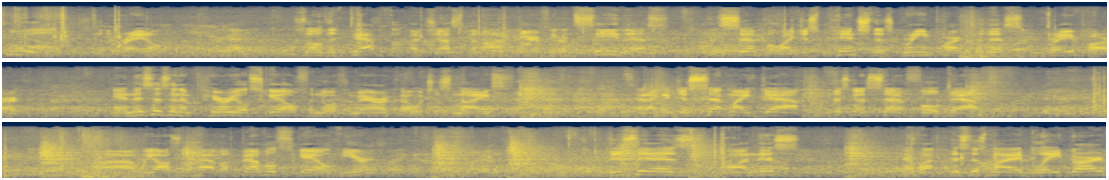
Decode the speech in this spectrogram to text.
tool to the rail. So the depth adjustment on here, if you can see this, is simple. I just pinch this green part to this gray part, and this is an imperial scale for North America, which is nice. And I can just set my depth. I'm just going to set it full depth. Uh, we also have a bevel scale here. This is on this. This is my blade guard.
